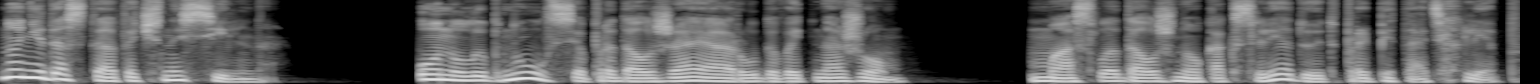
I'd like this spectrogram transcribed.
но недостаточно сильно. Он улыбнулся, продолжая орудовать ножом. Масло должно как следует пропитать хлеб.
